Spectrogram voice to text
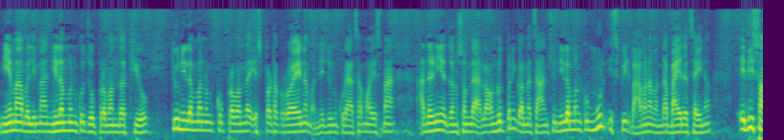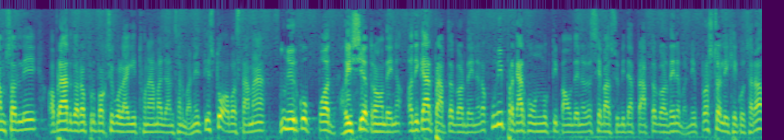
नियमावलीमा निलम्बनको जो प्रबन्ध थियो त्यो निलम्बनको प्रबन्ध यसपटक रहेन भन्ने जुन कुरा छ म यसमा आदरणीय जनसमुदायहरूलाई अनुरोध पनि गर्न चाहन्छु। निलम्बनको मूल स्पिड भावनाभन्दा बाहिर छैन। यदि संसदले अपराध गरेर पूर्वपक्षको लागि थुनामा जान्छन् भने त्यस्तो अवस्थामा उनीहरूको पद हैसियत रहँदैन अधिकार प्राप्त गर्दैन र कुनै प्रकारको उन्मुक्ति पाउँदैन र सेवा सुविधा प्राप्त गर्दैन भन्ने प्रश्न लेखेको छ र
